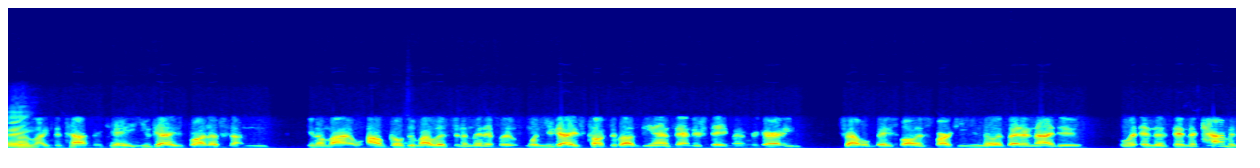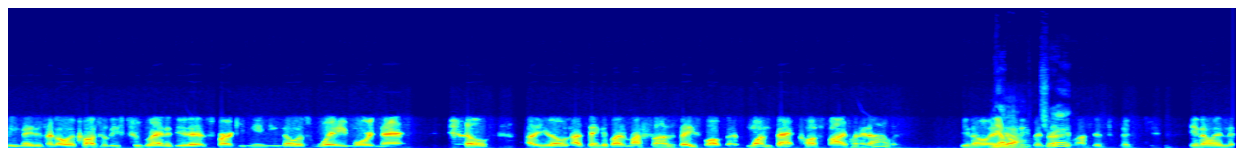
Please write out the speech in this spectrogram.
Hey. I like the topic. Hey, you guys brought up something. You know, my I'll go through my list in a minute, but when you guys talked about Deion Sanders' statement regarding travel baseball and Sparky, you know it better than I do. When in the in the comment he made, it's like, oh, it costs at least two grand to do that. Sparky, me and you know it's way more than that. So, uh, you know, I think about it. My son's baseball bat, one bat costs five hundred dollars. You know, and Yep, don't even think right. about the, the you know, and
